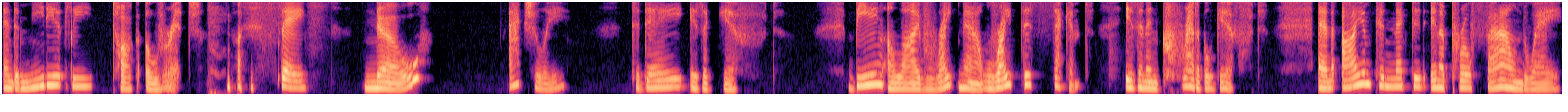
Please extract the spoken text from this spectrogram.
and immediately talk over it. Nice. Say, no, actually, today is a gift. Being alive right now, right this second, is an incredible gift. And I am connected in a profound way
